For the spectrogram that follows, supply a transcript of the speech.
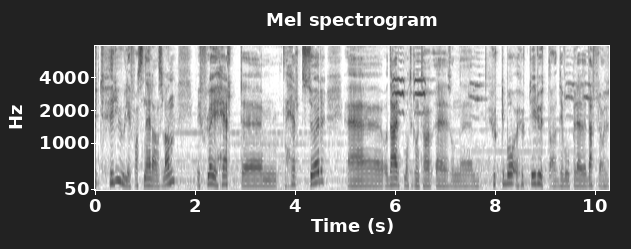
Utrolig fascinerende land. Vi fløy helt, um, helt sør. Uh, og der på en måte kan vi ta uh, sånn uh, og hurtigruta. Drive og operere derfra og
